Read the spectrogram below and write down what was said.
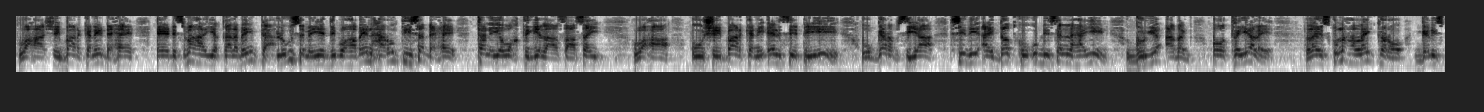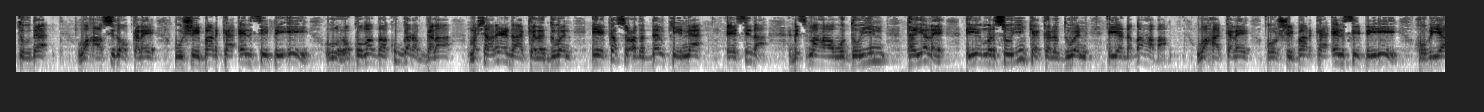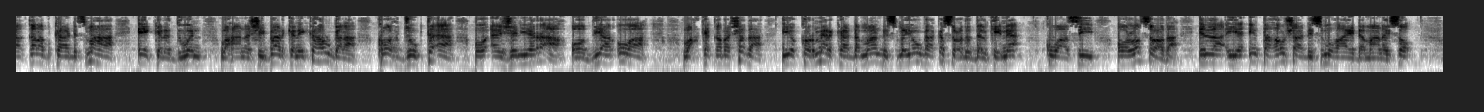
waxaa shaybaarkani dhexe ee dhismaha iyo qalabaynta lagu sameeyey dib u habayn xaruntiisa dhexe tan iyo wakhtigii la asaasay waxa uu shaybaarkani l c p a uu garab siiyaa sidii ay dadku u dhisan lahaayeen guryo adag oo taya leh la iskuna hadlayn karo galistooda waxaa sidoo kale uu shaybaarka l c p a uu xukuumadda ku garab galaa mashaariicda kala duwan ee ka socda dalkeenna ee sida dhismaha waddooyin tayo leh iyo marsooyinka kala duwan iyo dhabahaba waxaa kale oo shaybaarka l c p a hubiya qalabka dhismaha ee kala duwan waxaana shaybaarkani ka howlgala koox joogto ah oo anjineero ah oo diyaar u ah wax ka qabashada iyo kormeerka dhammaan dhismayowga ka socda dalkeenna kuwaasi oo la socda ilaa iyo inta hawsha dhismuhu ay dhammaanayso.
